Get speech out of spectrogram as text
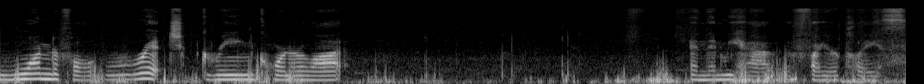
Wonderful, rich green corner lot. And then we have the fireplace.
